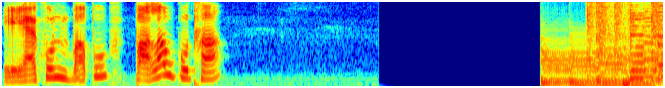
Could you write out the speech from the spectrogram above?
এখন বাপু পালাও কোথা? Thank you.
